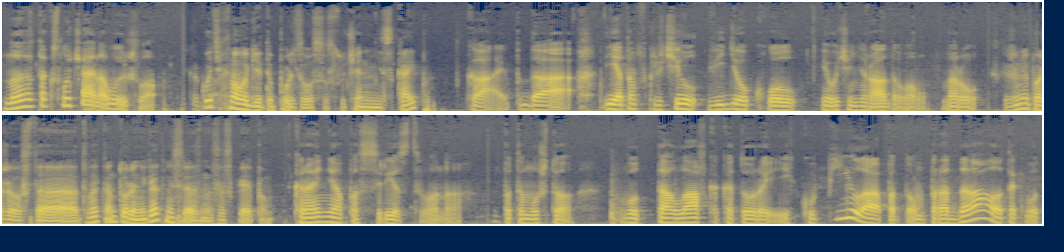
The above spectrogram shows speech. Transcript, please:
Ну, это так случайно вышло. Какой технологией ты пользовался? Случайно не скайп? Скайп, да. Я там включил видеокол и очень радовал народ. Скажи мне, пожалуйста, а твоя контора никак не связана со скайпом? Крайне опосредственно. Потому что вот та лавка, которая их купила, а потом продала, так вот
